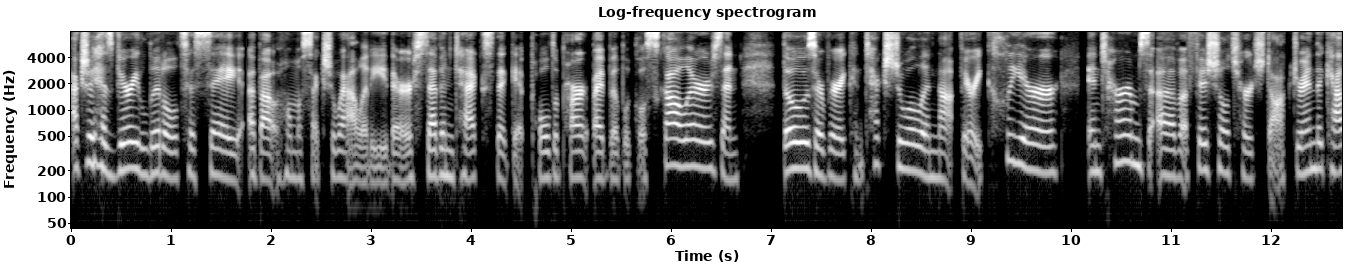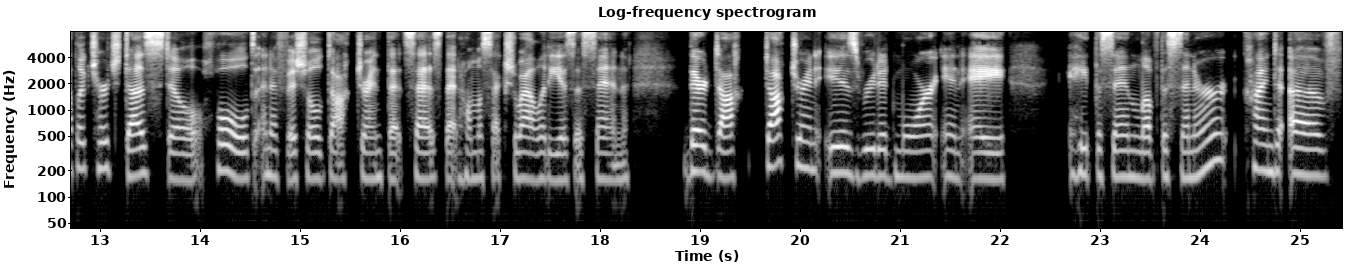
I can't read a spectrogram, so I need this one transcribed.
actually has very little to say about homosexuality. There are seven texts that get pulled apart by biblical scholars, and those are very contextual and not very clear. In terms of official church doctrine, the Catholic Church does still hold an official doctrine that says that homosexuality is a sin. Their doc- doctrine is rooted more in a hate the sin, love the sinner kind of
